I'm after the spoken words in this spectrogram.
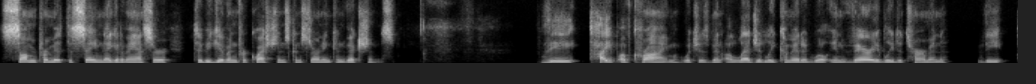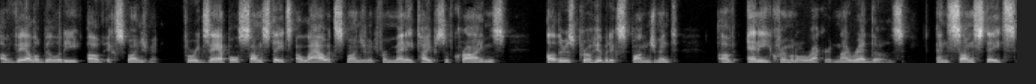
some permit the same negative answer to be given for questions concerning convictions. The type of crime which has been allegedly committed will invariably determine the availability of expungement. For example, some states allow expungement for many types of crimes, others prohibit expungement of any criminal record, and I read those. And some states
